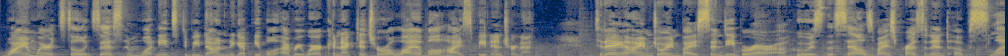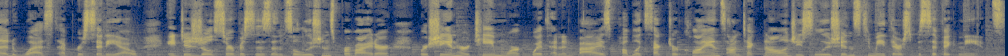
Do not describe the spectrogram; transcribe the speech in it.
why and where it still exists, and what needs to be done to get people everywhere connected to reliable, high speed internet. Today, I am joined by Cindy Barrera, who is the Sales Vice President of SLED West at Presidio, a digital services and solutions provider where she and her team work with and advise public sector clients on technology solutions to meet their specific needs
